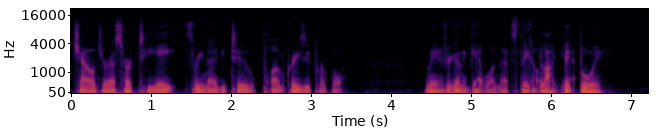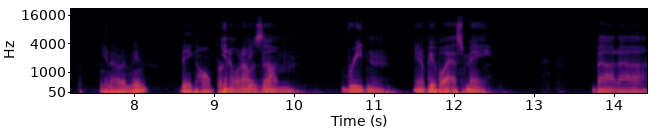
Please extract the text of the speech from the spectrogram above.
Challenger SRT8 392 plum crazy purple. I mean, if you're going to get one, that's the Big color block, to big get. boy, You know what I mean? big humper. You know what I big was block. um reading? You know, people ask me about uh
